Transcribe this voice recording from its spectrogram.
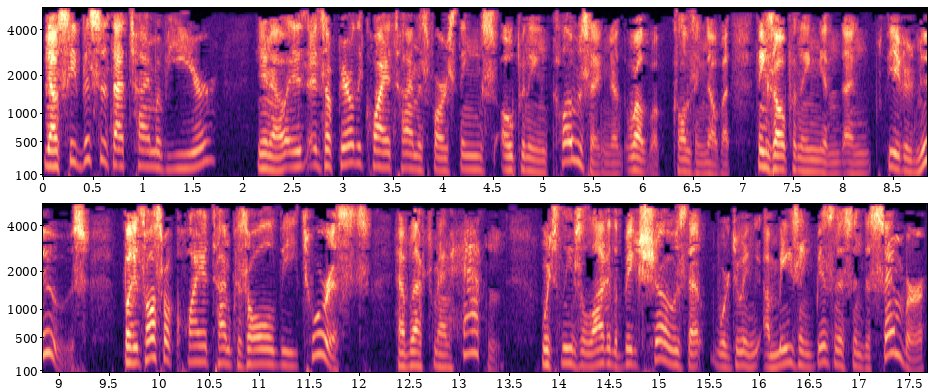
Now, see, this is that time of year. You know, it, it's a fairly quiet time as far as things opening and closing. And, well, well, closing no, but things opening and, and theater news. But it's also a quiet time because all the tourists have left Manhattan, which leaves a lot of the big shows that were doing amazing business in December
